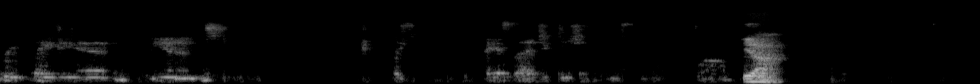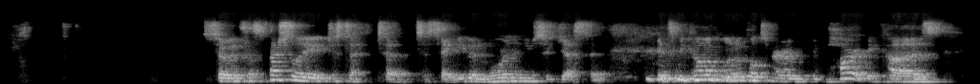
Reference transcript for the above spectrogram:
reclaiming it and like, I guess the education piece. well. Yeah. So it's especially just to, to, to say even more than you suggested, it's become a political term in part because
